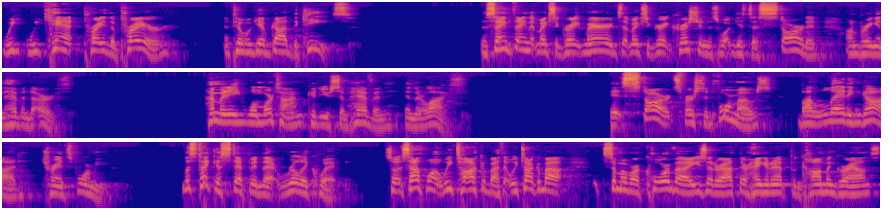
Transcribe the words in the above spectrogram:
We, we can't pray the prayer until we give God the keys. The same thing that makes a great marriage, that makes a great Christian, is what gets us started on bringing heaven to earth. How many, one more time, could use some heaven in their life? It starts, first and foremost, by letting God transform you. Let's take a step into that really quick. So at South Point, we talk about that. We talk about some of our core values that are out there hanging up in common grounds.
